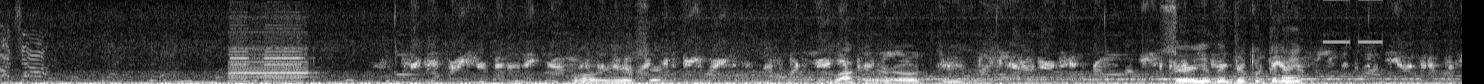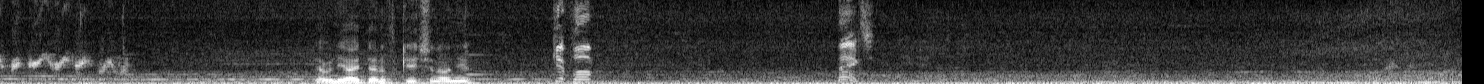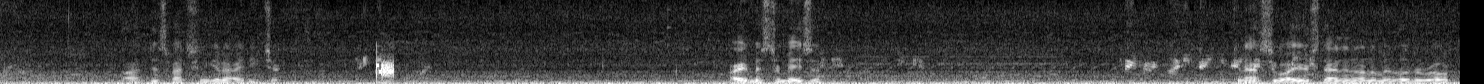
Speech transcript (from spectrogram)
Come over here, sir. You're blocking the road, Jesus. Sir, you've been drinking tonight? You have any identification on you? Gift love! Thanks. Uh, dispatch, can you get an ID check? Alright, Mr. Mason. Can I ask you why you're standing on the middle of the road?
